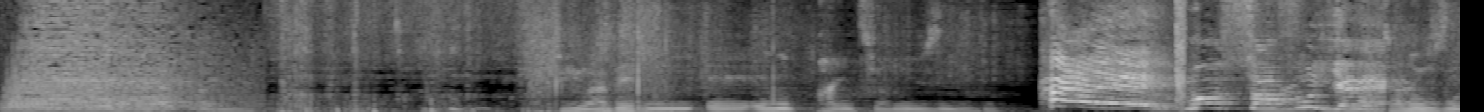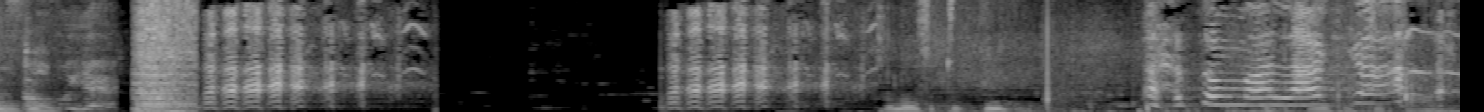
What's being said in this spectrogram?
um, do you have any uh, any pints you're not using again? Hey! Mo sọ fún yẹn. You're not using again. Know, stupid. 350,000.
